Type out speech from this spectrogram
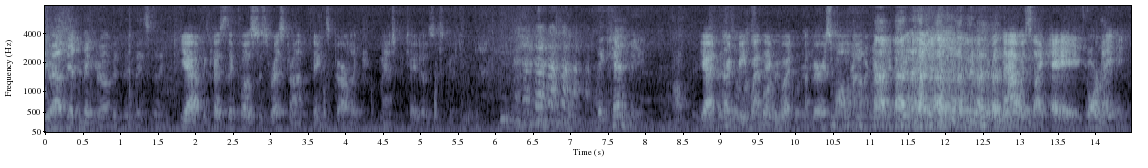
You're out, you have to make your own good food, basically. Yeah, because the closest restaurant thinks garlic mashed potatoes is good food. It can be. Yeah, it could be when they put a very small amount of garlic. But now it's like, hey, gourmet.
